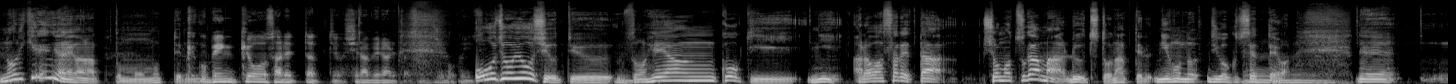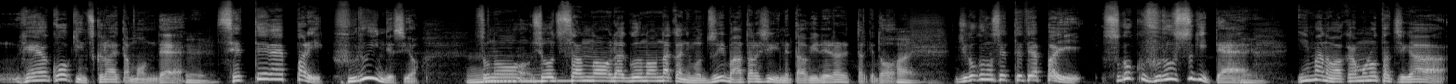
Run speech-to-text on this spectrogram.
乗り切れんじゃないかなとも思ってる結構勉強されたっていう調べられたんですよ地獄に。ついて往生要集っていうその平安後期に表された書物がまあルーツとなってる。日本の地獄設定は。で平安後期に作られたもんで、ええ。設定がやっぱり古いんですよ。その正地さんの落語の中にも随分新しいネタを入れられてたけど、はい地獄の設定ってやっぱりすごく古すぎて、え今の若者たちが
